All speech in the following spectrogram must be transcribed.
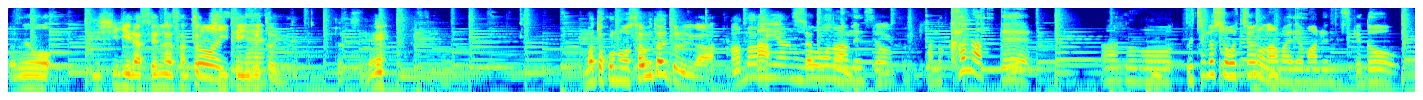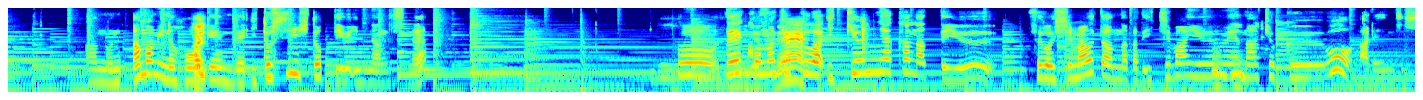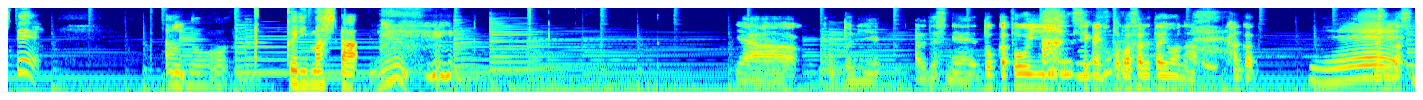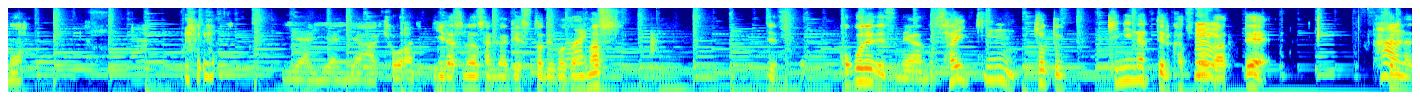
それを西平セレナさんと聞いているということですね。またこのサブタイトルが「アマミアンラブソング」っていうふうに。あのカナってあの、うちの焼酎の名前でもあるんですけど、あの奄美の方言で愛しい人っていう意味なんですね。そうでねこの曲は「イキュンニャカナ」っていうすごい島唄の中で一番有名な曲をアレンジして、うんあの作りました。うんいやー本当にあれですねどっか遠い世界に飛ばされたような感覚になりますね。いやいやいや今日は飯田砂さんがゲストでございます。ですここでですねあの最近ちょっと気になってる活動があって、セはい。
